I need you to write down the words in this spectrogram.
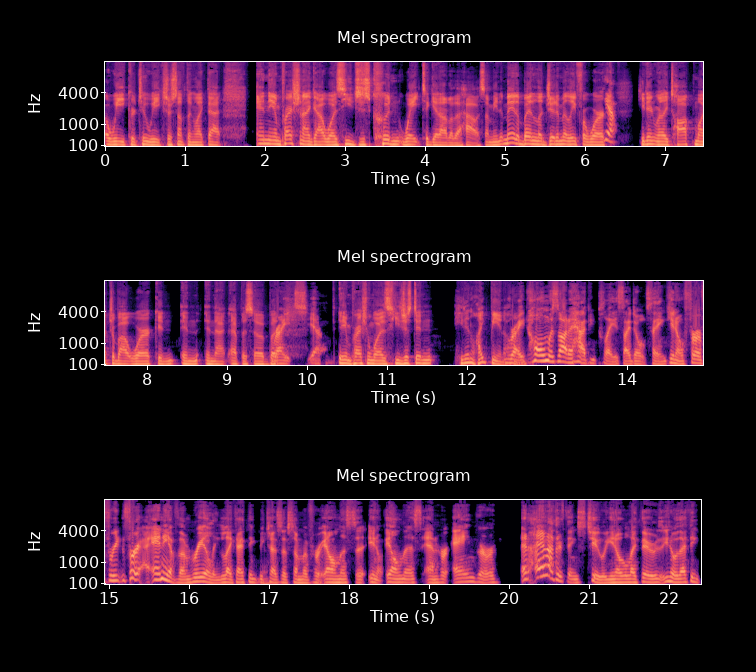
a week or two weeks or something like that. And the impression I got was he just couldn't wait to get out of the house. I mean, it may have been legitimately for work. Yeah. He didn't really talk much about work in in, in that episode, but right. Yeah. the impression was he just didn't he didn't like being right. Home. home was not a happy place, I don't think. You know, for for for any of them really. Like I think because of some of her illness, you know, illness and her anger and, and other things too. You know, like there, you know, I think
